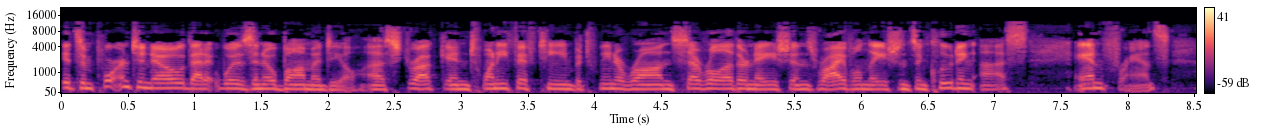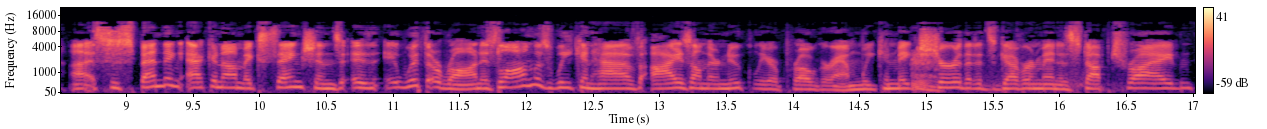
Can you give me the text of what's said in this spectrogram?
It's important to know that it was an Obama deal uh, struck in 2015 between Iran, several other nations, rival nations, including us and France, uh, suspending economic sanctions in, with Iran as long as we can have eyes on their nuclear program. We can make sure that its government has stopped trying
